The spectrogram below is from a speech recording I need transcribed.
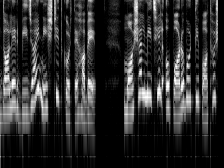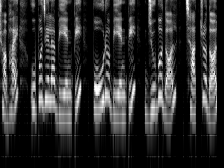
দলের বিজয় নিশ্চিত করতে হবে। মশাল মিছিল ও পরবর্তী পথসভায় উপজেলা বিএনপি পৌর বিএনপি যুবদল ছাত্রদল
